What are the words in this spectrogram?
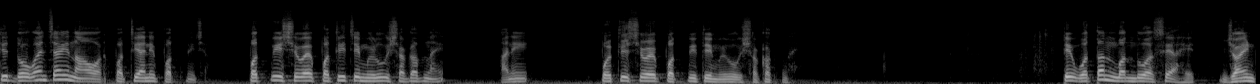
ते दोघांच्याही नावावर पती आणि पत्नीच्या. पत्नीशिवाय पतीचे मिळवू शकत नाही आणि पतीशिवाय पत्नी ते मिळवू शकत नाही. ते वतन बंधू असे आहेत जॉईंट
